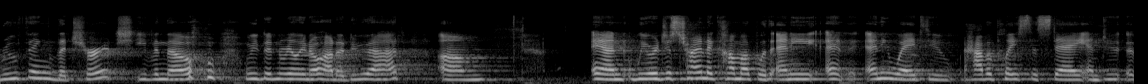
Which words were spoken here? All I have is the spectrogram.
roofing the church, even though we didn't really know how to do that. Um, and we were just trying to come up with any any way to have a place to stay and do uh,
